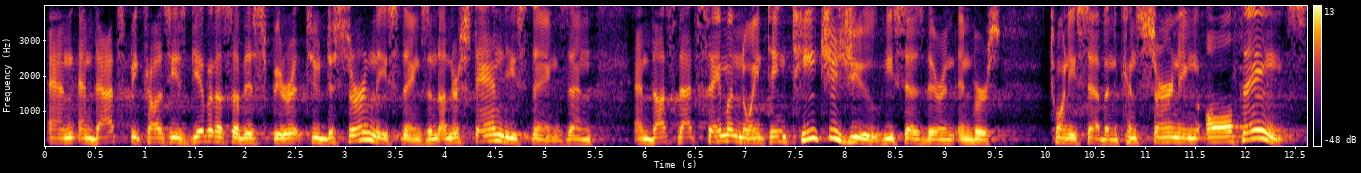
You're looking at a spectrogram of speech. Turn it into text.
And, and that's because He's given us of His Spirit to discern these things and understand these things. And, and thus, that same anointing teaches you, He says there in, in verse 27, concerning all things.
